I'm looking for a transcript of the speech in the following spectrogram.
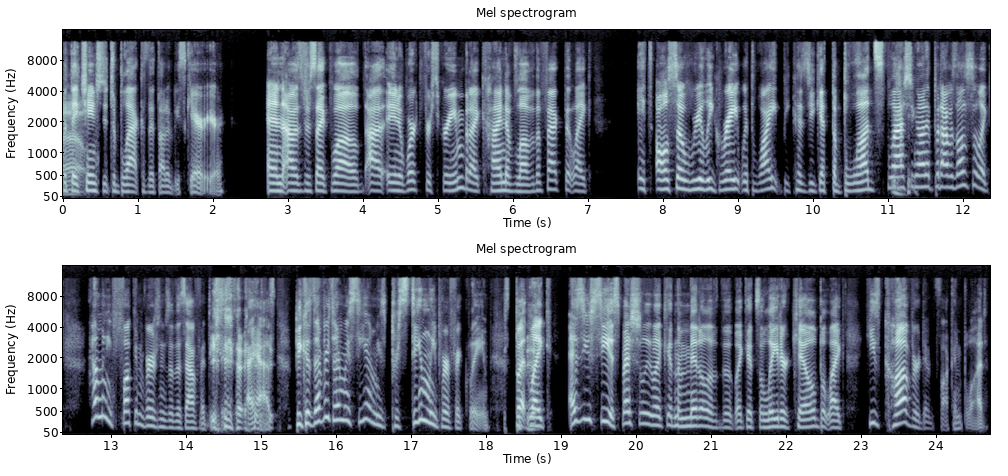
but they Oh. changed it to black because they thought it'd be scarier. And I was just like, well, uh, and it worked for Scream, but I kind of love the fact that like it's also really great with white because you get the blood splashing on it. But I was also like, how many fucking versions of this outfit do you think this guy has? Because every time we see him, he's pristinely perfect clean. But like as you see, especially like in the middle of the like it's a later kill, but like he's covered in fucking blood.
